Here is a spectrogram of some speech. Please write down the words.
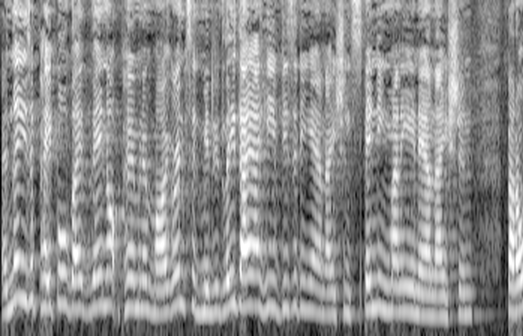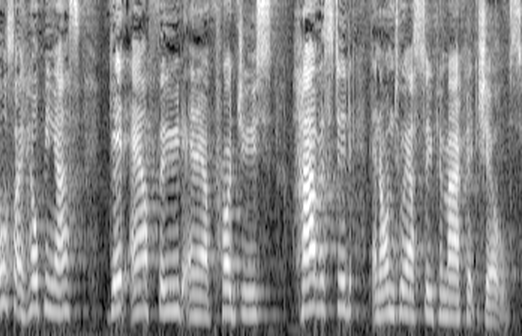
and these are people, they, they're not permanent migrants, admittedly, they are here visiting our nation, spending money in our nation, but also helping us get our food and our produce harvested and onto our supermarket shelves.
